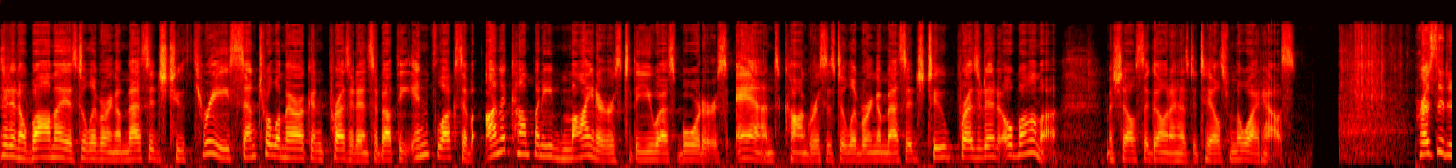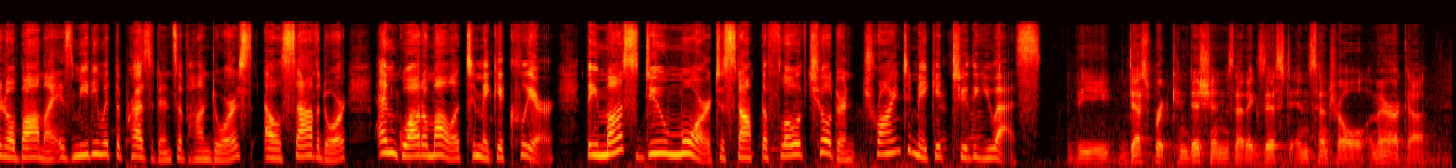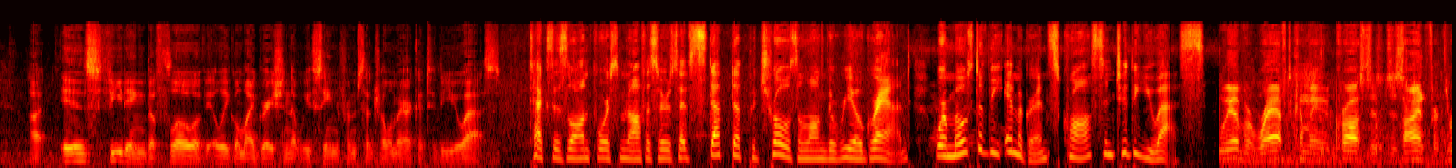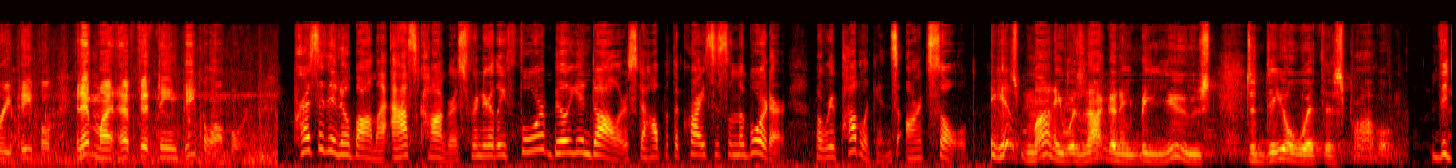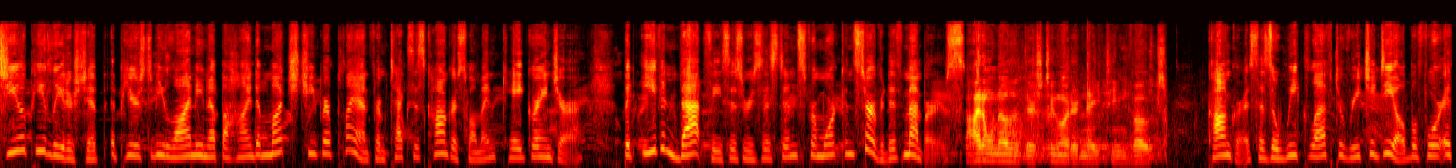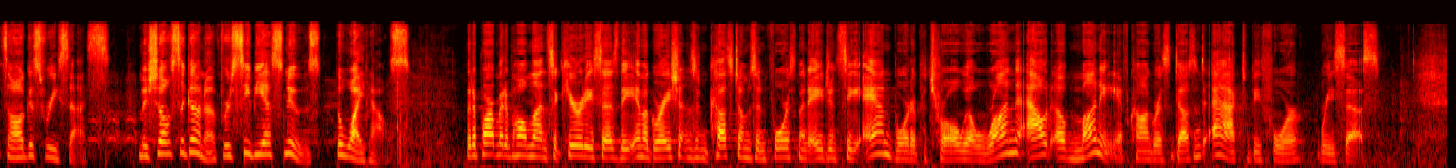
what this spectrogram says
President Obama is delivering a message to three Central American presidents about the influx of unaccompanied minors to the U.S. borders. And Congress is delivering a message to President Obama. Michelle Sagona has details from the White House. President Obama is meeting with the presidents of Honduras, El Salvador, and Guatemala to make it clear they must do more to stop the flow of children trying to make it to the U.S. The desperate conditions that exist in Central America uh, is feeding the flow of illegal migration that we've seen from Central America to the U.S. Texas law enforcement officers have stepped up patrols along the Rio Grande, where most of the immigrants cross into the U.S. We have a raft coming across that's designed for three people, and it might have 15 people on board. President Obama asked Congress for nearly $4 billion to help with the crisis on the border, but Republicans aren't sold. His money was not going to be used to deal with this problem. The GOP leadership appears to be lining up behind a much cheaper plan from Texas Congresswoman Kay Granger. But even that faces resistance from more conservative members. I don't know that there's 218 votes. Congress has a week left to reach a deal before its August recess. Michelle Sagona for CBS News, the White House. The Department of Homeland Security says the Immigrations and Customs Enforcement Agency and Border Patrol will run out of money if Congress doesn't act before recess.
